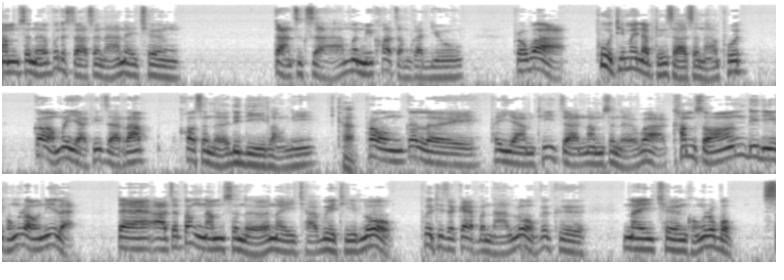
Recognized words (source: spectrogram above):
นำเสนอพุทธศาสนาในเชิงการศึกษามันมีข้อจำกัดอยู่ เพราะว่าผู้ที่ไม่นับถือศาสนาพุทธ ก็ไม่อยากที่จะรับข้อเสนอดี ๆ เหล่านี้ครับพระองค์ก็เลยพยายามที่จะนำเสนอว่าคำสอนดีๆ ของเรานี่แหละ แต่อาจจะต้องนำเสนอในชาเวทีโลก เพื่อที่จะแก้ปัญหาโลกก็คือ ในเชิงของระบบ ศ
